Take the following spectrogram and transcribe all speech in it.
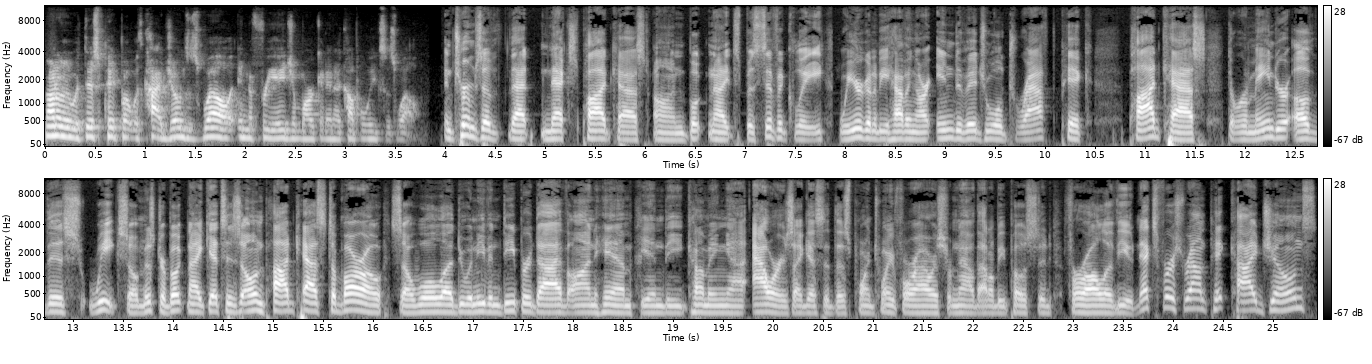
not only with this pick, but with Kai Jones as well in the free agent market in a couple weeks as well. In terms of that next podcast on Bouknight specifically, we are going to be having our individual draft pick podcasts the remainder of this week. So Mr. Bouknight gets his own podcast tomorrow. So we'll uh, do an even deeper dive on him in the coming uh, hours, I guess at this point, 24 hours from now. That'll be posted for all of you. Next first round pick, Kai Jones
